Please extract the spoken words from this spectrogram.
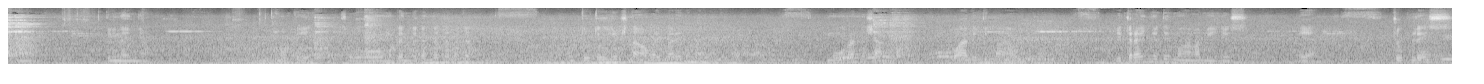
Hmm. Tingnan nyo. Okay. So maganda-ganda talaga. Magto 2 years na. Okay pa rin naman. Mura na siya. Quality pa. Oh. I-try nyo din mga kabidyo. Ayan. Tubeless.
